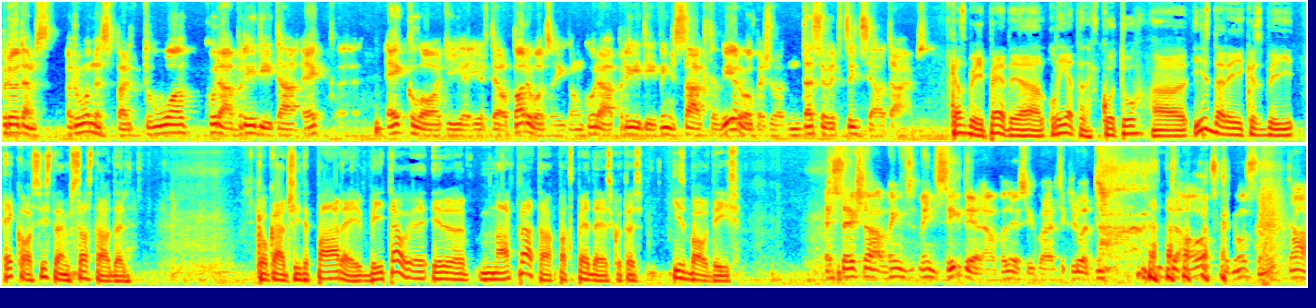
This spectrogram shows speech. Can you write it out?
protams, runas par to, kurā brīdī tā ek ekoloģija ir tev parodzīga un kurā brīdī viņa sāk tevi ierobežot, tas jau ir cits jautājums. Kas bija pēdējā lieta, ko tu uh, izdarīji, kas bija ekosistēmas sastāvdaļa? Kaut kāda šī pārējai bija tev, ir nāk prātā pats pēdējais, ko tu esi izbaudījis. Es teikšu, tā viņas, viņas ikdienā patiesībā ir tik ļoti daudz, ka nosaukt tā.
